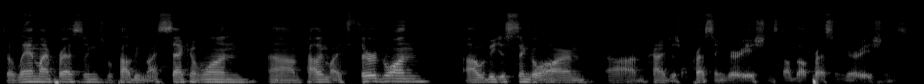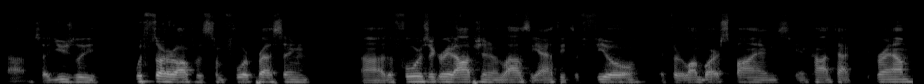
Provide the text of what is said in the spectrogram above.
So landmine pressings were probably my second one. Um, probably my third one uh, would be just single arm, um, kind of just pressing variations, dumbbell pressing variations. Um, so usually would start off with some floor pressing. Uh, the floor is a great option. It allows the athlete to feel if their lumbar spines in contact ground,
